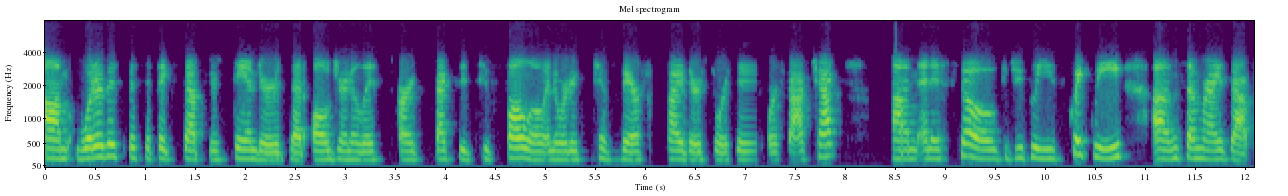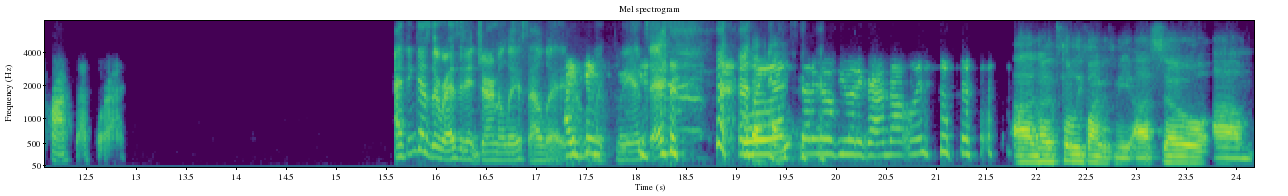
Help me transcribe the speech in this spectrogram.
Um, what are the specific steps or standards that all journalists are expected to follow in order to verify their sources or fact check? Um, and if so, could you please quickly um, summarize that process for us? I think as a resident journalist, I'll let, I think, Lance. Lance, I don't know if you want to grab that one. uh, no, it's totally fine with me. Uh, so um,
